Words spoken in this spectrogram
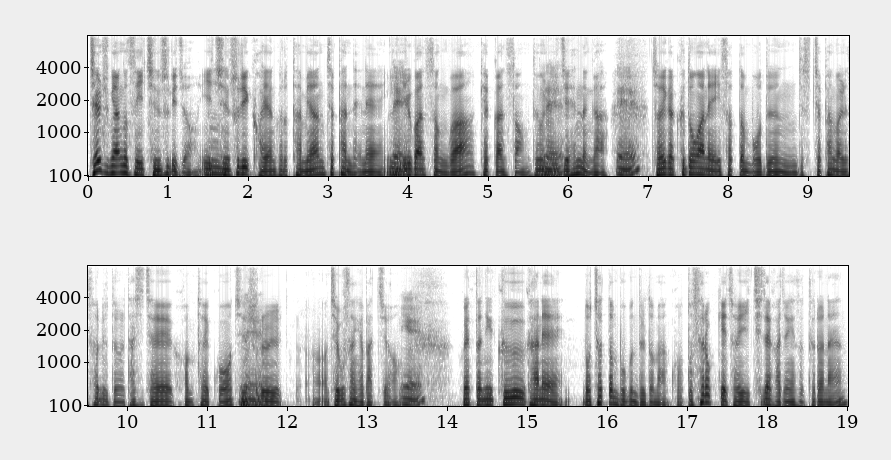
제일 중요한 것은 이 진술이죠. 이 음. 진술이 과연 그렇다면 재판 내내 이 네. 일관성과 객관성 등을 네. 유지했는가? 네. 저희가 그 동안에 있었던 모든 재판 관련 서류 등을 다시 재검토했고 진술을 네. 어, 재구성해봤죠. 예. 그랬더니 그 간에 놓쳤던 부분들도 많고 또 새롭게 저희 취재 과정에서 드러난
